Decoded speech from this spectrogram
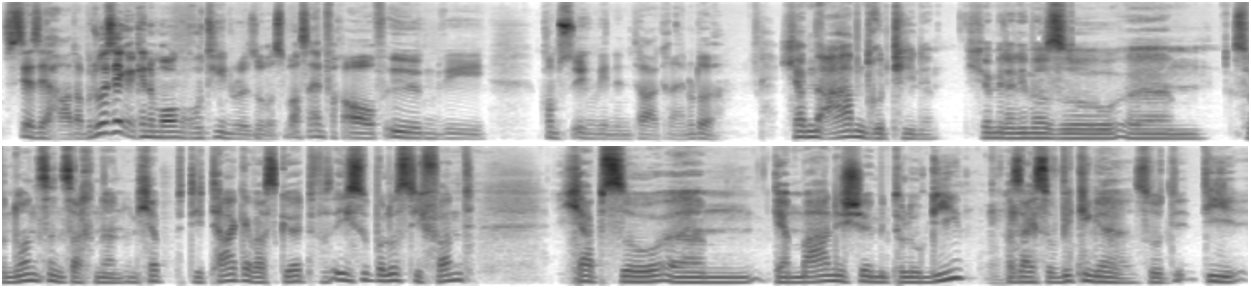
sehr, sehr hart. Aber du hast ja gar keine Morgenroutine oder sowas. Wachst einfach auf, irgendwie kommst du irgendwie in den Tag rein, oder? Ich habe eine Abendroutine. Ich höre mir dann immer so, ähm, so Nonsens-Sachen an. Und ich habe die Tage was gehört, was ich super lustig fand. Ich habe so ähm, germanische Mythologie, also heißt so Wikinger, so die, die,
